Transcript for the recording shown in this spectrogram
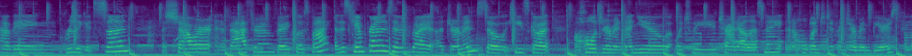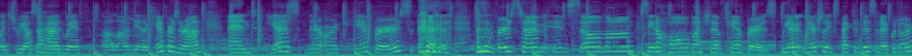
having really good sun a shower and a bathroom very close by. This campground is owned by a German, so he's got a whole German menu, which we tried out last night, and a whole bunch of different German beers, which we also had with a lot of the other campers around. And yes, there are campers for the first time in so long. I've seen a whole bunch of campers. We, we actually expected this in Ecuador.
